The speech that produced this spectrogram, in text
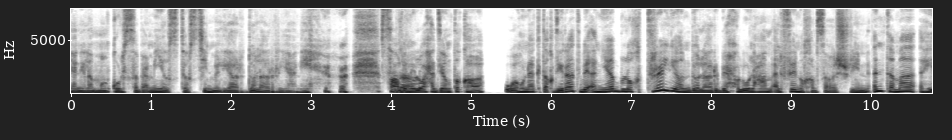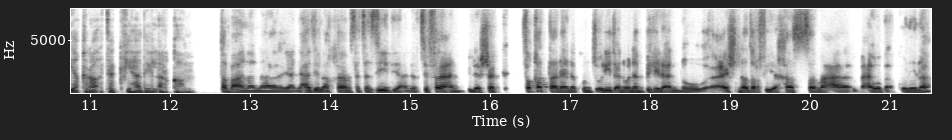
يعني لما نقول 766 مليار دولار يعني صعب نعم. أنه الواحد ينطقها وهناك تقديرات بأن يبلغ تريليون دولار بحلول عام 2025 أنت ما هي قراءتك في هذه الأرقام؟ طبعا أنا يعني هذه الأرقام ستزيد يعني ارتفاعا بلا شك. فقط أنا كنت أريد أن أنبه لأنه عشنا ظرفية خاصة مع مع وباء كورونا.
